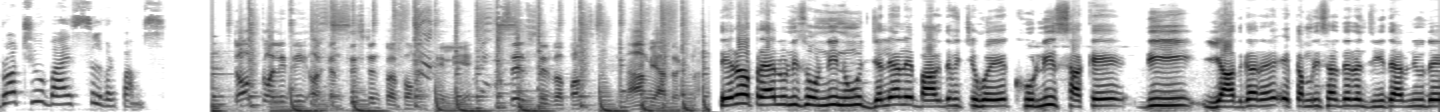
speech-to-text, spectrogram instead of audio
brought to you by Silver Pumps. Top quality और कंसिस्टेंट परफॉर्मेंस के लिए सिर्फ सिल्वर पंप नाम याद रखना 13 ਅਪ੍ਰੈਲ 1919 ਨੂੰ ਜਲਿਆਂਵਾਲੇ ਬਾਗ ਦੇ ਵਿੱਚ ਹੋਏ ਖੂਨੀ ਸਾਕੇ ਦੀ ਯਾਦਗਾਰ ਇੱਕ ਅੰਮ੍ਰਿਤਸਰ ਦੇ ਰਣਜੀਤ ਐਵਨਿਊ ਦੇ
